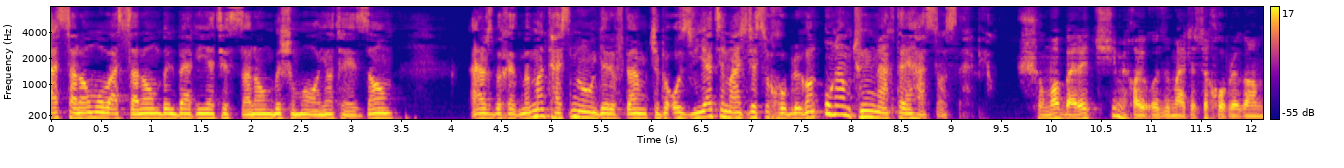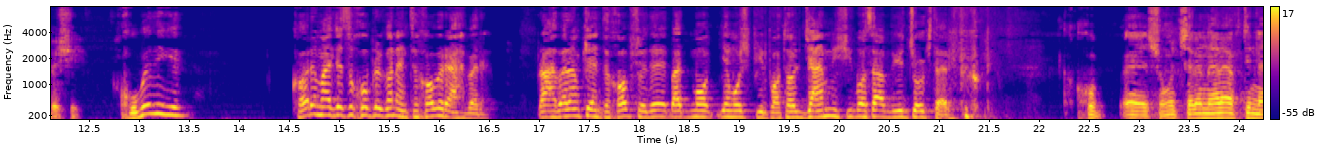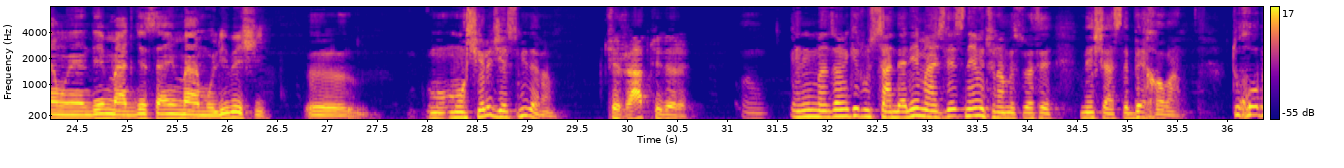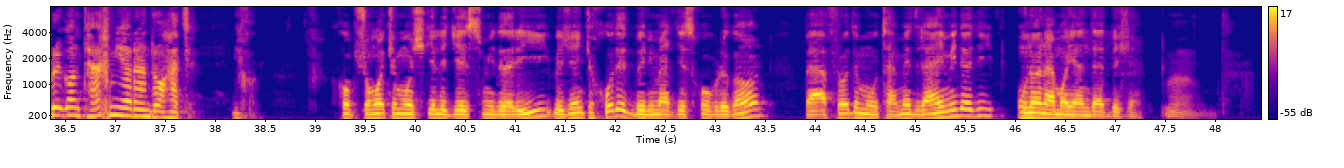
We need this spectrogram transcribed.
السلام و السلام بالبقیت. السلام به شما آیات ازام عرض به خدمت من تصمیممو گرفتم که به عضویت مجلس خبرگان اونم تو این مقطع حساس در بیام. شما برای چی می‌خوای عضو مجلس خبرگان بشی؟ خوبه دیگه. کار مجلس خبرگان انتخاب رهبره. رهبرم که انتخاب شده بعد ما یه مش پیرپاتال جمع میشی واسه هم دیگه جوک تعریف کنیم خب شما چرا نرفتی نماینده مجلس همین معمولی بشی؟ م- مشکل جسمی دارم. چه ربطی داره؟ یعنی منظورم که رو صندلی مجلس نمی‌تونم به صورت نشسته بخوابم. تو خبرگان تخت میارن راحته. می‌خوام. خب شما که مشکل جسمی داری به جای اینکه خودت بری مجلس خبرگان به افراد معتمد رأی می‌دادی اونا نمایندت بشن.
